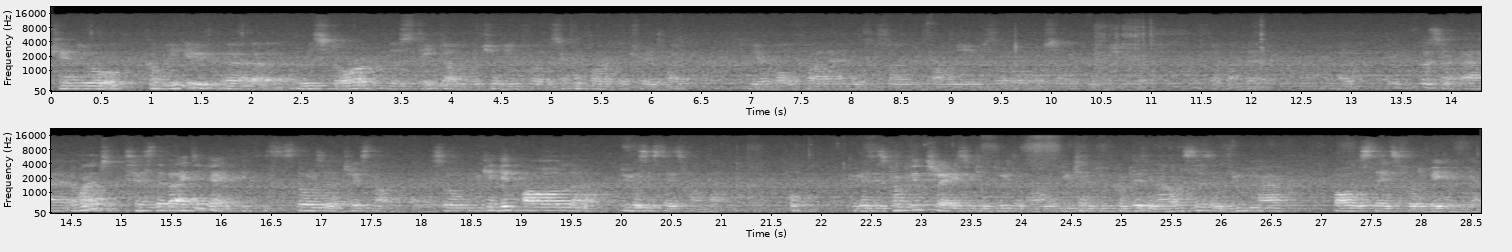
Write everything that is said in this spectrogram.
can you completely uh, restore the state down which you need for the second part of the trace? Like, we have all file handles assigned file names or or some information, or stuff like that. Uh, Question, uh, I wanted to test it, but I think uh, it, stores a trace number. Uh, so you can get all uh, previous states from that. Because it's complete trace, you can do it you can do complete analysis and you have all the states for the beginning, yeah.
